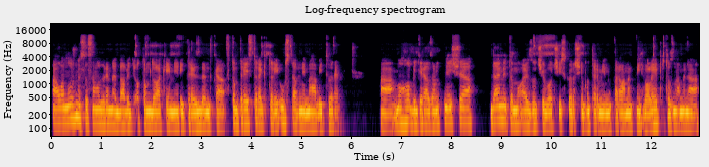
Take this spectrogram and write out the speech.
ale môžeme sa samozrejme baviť o tom, do akej miery prezidentka v tom priestore, ktorý ústavne má vytvorený. A mohla byť razantnejšia, dajme tomu aj z oči v oči skoršiemu termínu parlamentných volieb. To znamená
